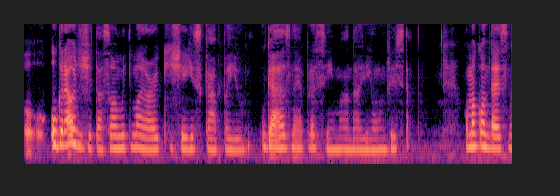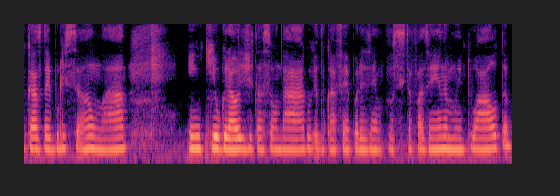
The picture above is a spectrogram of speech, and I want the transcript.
O, o grau de agitação é muito maior que chega e escapa e o, o gás, né, para cima, daí onde ele estava. Como acontece no caso da ebulição lá, em que o grau de agitação da água, do café, por exemplo, que você está fazendo é muito alta,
